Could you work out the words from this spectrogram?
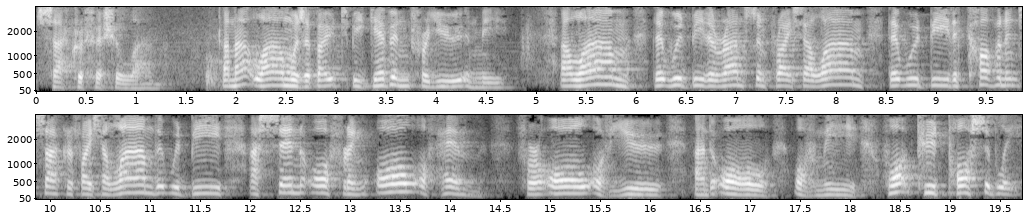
sacrificial lamb. And that lamb was about to be given for you and me. A lamb that would be the ransom price, a lamb that would be the covenant sacrifice, a lamb that would be a sin offering, all of him for all of you and all of me. What could possibly,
